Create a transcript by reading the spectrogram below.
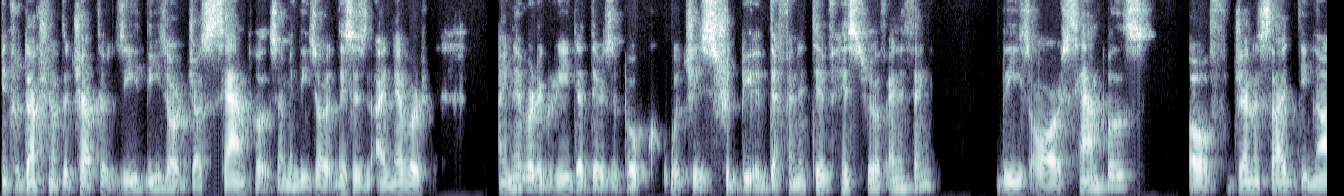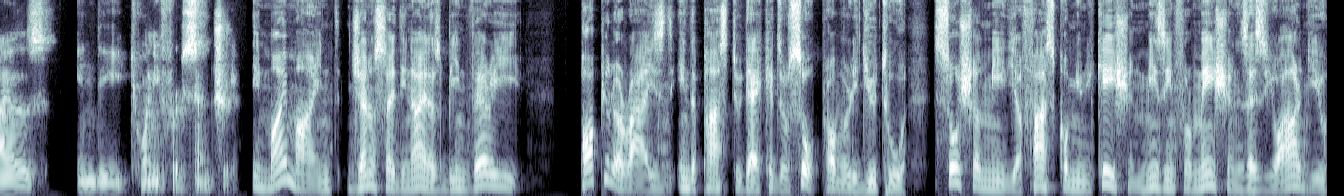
introduction of the chapter, these are just samples. I mean, these are this is I never I never agreed that there's a book which is should be a definitive history of anything. These are samples of genocide denials in the 21st century. In my mind, genocide denial has been very popularized in the past two decades or so, probably due to social media, fast communication, misinformation, as you argue.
